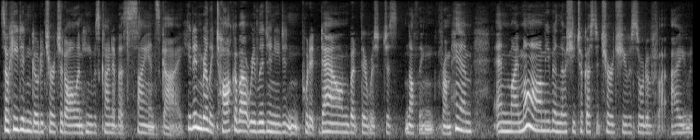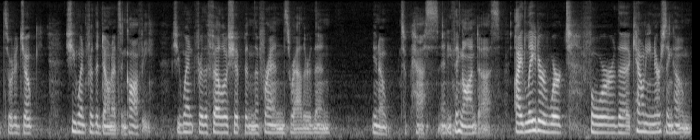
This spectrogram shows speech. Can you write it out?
so he didn't go to church at all, and he was kind of a science guy. He didn't really talk about religion. He didn't put it down, but there was just nothing from him. And my mom, even though she took us to church, she was sort of, I would sort of joke, she went for the donuts and coffee. She went for the fellowship and the friends rather than, you know, to pass anything on to us. I later worked for the county nursing home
